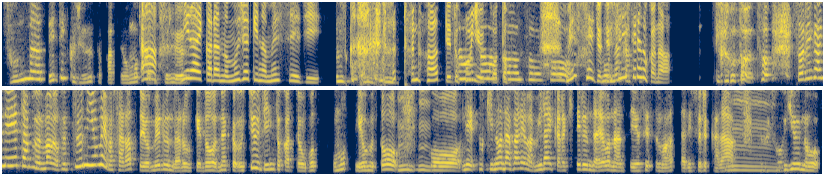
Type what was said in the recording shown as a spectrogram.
そんな出てくるとかって思ったあ、りする。未来からの無邪気なメッセージうん。少なくなったなってどういうこと？そうそうそうそう。メッセージを受信してるのかな？そうそう。それがね、多分まあ普通に読めばさらっと読めるんだろうけど、なんか宇宙人とかって思思って読むと、うんうんこうね、時の流れは未来から来てるんだよなんていう説もあったりするから、うんそういうのを、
